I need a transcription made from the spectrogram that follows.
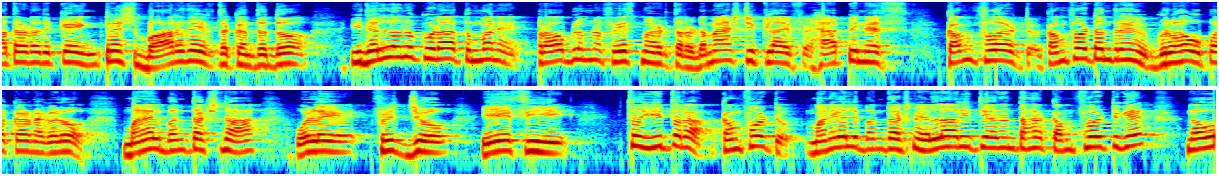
ಮಾತಾಡೋದಕ್ಕೆ ಇಂಟ್ರೆಸ್ಟ್ ಬಾರದೇ ಇರ್ತಕ್ಕಂಥದ್ದು, ಇದೆಲ್ಲನೂ ಕೂಡ ತುಂಬಾ ಪ್ರಾಬ್ಲಮ್ನ ಫೇಸ್ ಮಾಡಿರ್ತಾರೆ. Domestic life happiness comfort comfort ಅಂದ್ರೆ ಏನು ಗೃಹ ಉಪಕರಣಗಳು. ಮನೇಲಿ ಬಂದ ತಕ್ಷಣ ಒಳ್ಳೆಯ ಫ್ರಿಜ್ಜು ಎ ಸಿ ಸೊ ಈ ಥರ ಕಂಫರ್ಟು ಮನೆಯಲ್ಲಿ ಬಂದ ತಕ್ಷಣ ಎಲ್ಲ ರೀತಿಯಾದಂತಹ ಕಂಫರ್ಟ್ಗೆ ನಾವು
